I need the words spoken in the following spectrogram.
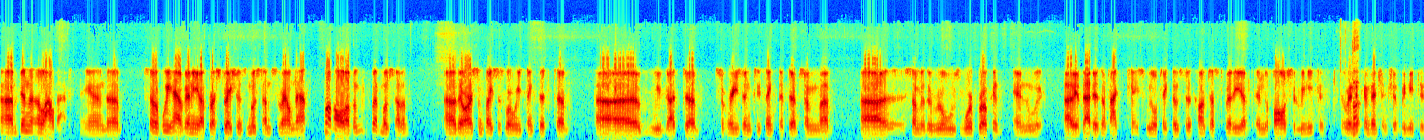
uh, didn't allow that, and uh, so if we have any uh, frustrations, most of them surround that. Not all of them, but most of them. Uh, there are some places where we think that uh, uh, we've got uh, some reason to think that uh, some uh, uh, some of the rules were broken, and we, uh, if that is in fact the case, we will take those to the contest committee in the fall should we need to, or in but, the convention should we need to.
